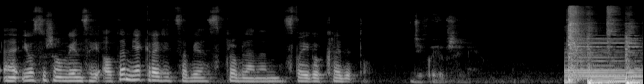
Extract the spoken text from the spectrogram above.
e, i usłyszą więcej o tym, jak radzić sobie z problemem swojego kredytu. Dziękuję uprzejmie. thank you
